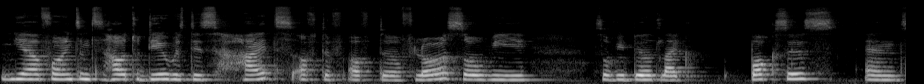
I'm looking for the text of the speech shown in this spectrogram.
Yeah, for instance, how to deal with these heights of the of the floors. So we so we built like boxes and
